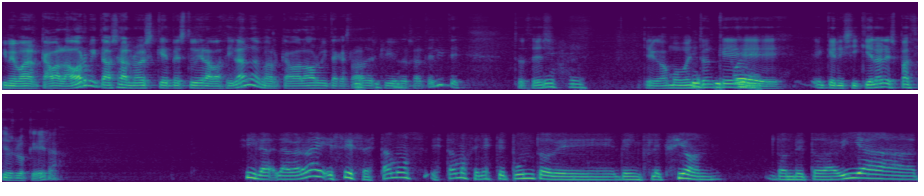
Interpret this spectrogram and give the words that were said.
Y me marcaba la órbita, o sea, no es que me estuviera vacilando, me marcaba la órbita que estaba describiendo el satélite. Entonces, llega un momento en que, en que ni siquiera el espacio es lo que era. Sí, la, la verdad es esa. Estamos, estamos en este punto de, de inflexión donde todavía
